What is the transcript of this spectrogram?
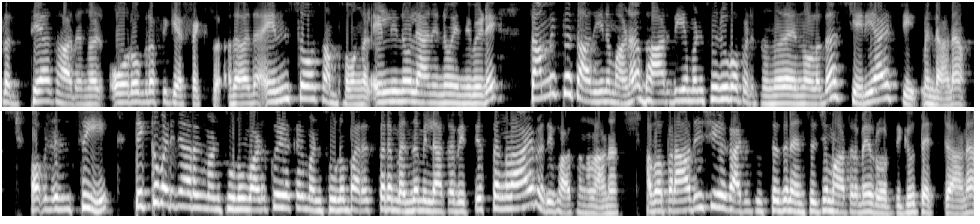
പ്രത്യാഘാതങ്ങൾ ഓറോഗ്രഫിക് എഫക്ട്സ് അതായത് എൻസോ സംഭവങ്ങൾ എൽനിനോ ലാനിനോ എന്നിവയുടെ സംയുക്ത സ്വാധീനമാണ് ഭാരതീയ മൺസൂൺ രൂപപ്പെടുത്തുന്നത് എന്നുള്ളത് ശരിയായ സ്റ്റേറ്റ്മെന്റ് ആണ്. ഓപ്ഷൻ സി തെക്ക് പടിഞ്ഞാറൻ മൺസൂണും വടക്കുകിഴക്കൻ മൺസൂണും പരസ്പരം ബന്ധമില്ലാത്ത വ്യത്യസ്തങ്ങളായ പ്രതിഭാസങ്ങളാണ്. അവ പ്രാദേശിക കാറ്റ് സിസ്റ്റത്തിനനുസരിച്ച് മാത്രമേ പ്രവർത്തിക്കൂ. തെറ്റാണ്.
